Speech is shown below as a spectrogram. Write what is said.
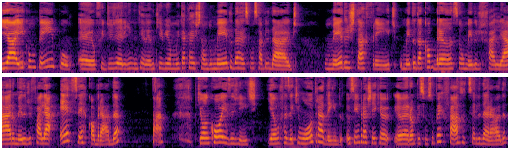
E aí, com o tempo, é, eu fui digerindo, entendendo que vinha muita questão do medo da responsabilidade, o medo de estar à frente, o medo da cobrança, o medo de falhar, o medo de falhar é ser cobrada, tá? Porque uma coisa, gente, e eu vou fazer aqui um outro adendo. Eu sempre achei que eu, eu era uma pessoa super fácil de ser liderada.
